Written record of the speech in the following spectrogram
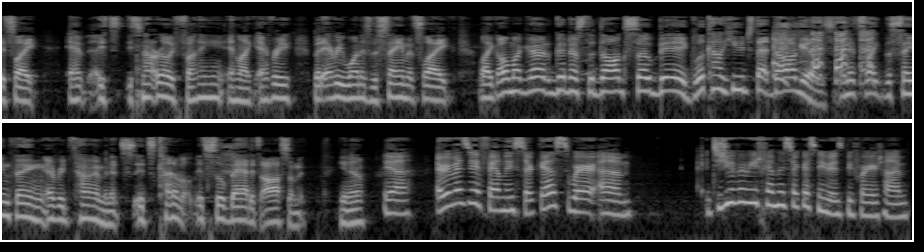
it's like it's it's not really funny and like every but every one is the same. It's like like oh my god goodness the dog's so big look how huge that dog is and it's like the same thing every time and it's it's kind of it's so bad it's awesome you know Yeah. It reminds me of Family Circus, where, um, did you ever read Family Circus? Maybe it was before your time.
